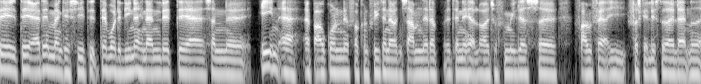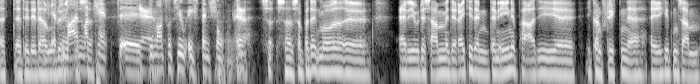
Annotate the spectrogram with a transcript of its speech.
det, det er det, man kan sige. Det, der, hvor det ligner hinanden lidt, det er sådan, øh, en af, af baggrundene for konflikterne er den samme, netop øh, denne her Loyal to Familias øh, fremfærd i forskellige steder i landet, at, at det er det, der har Det er udløst sådan en meget. Så- markant øh, Ja. demonstrativ ekspansion. Ikke? Ja, så, så, så på den måde øh, er det jo det samme, men det er rigtigt, den, den ene part i, øh, i konflikten er, er ikke den samme.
